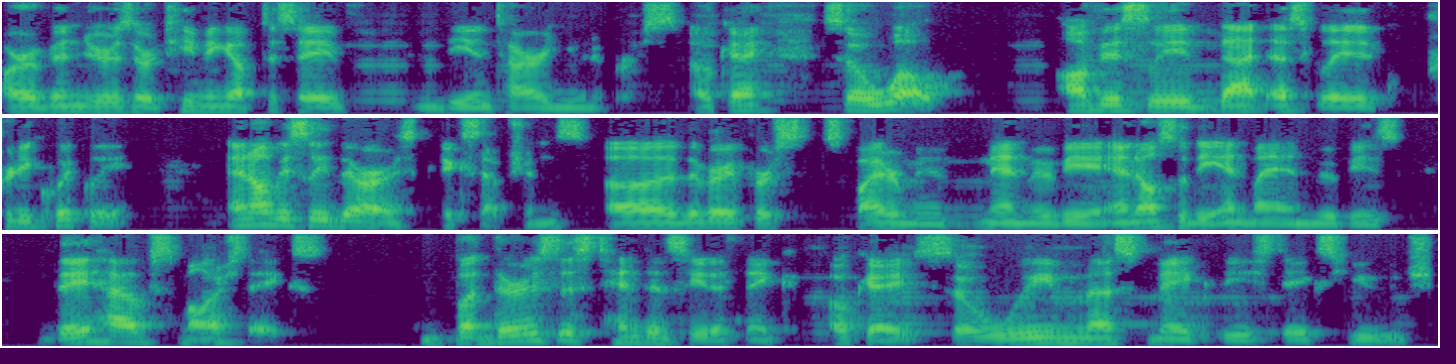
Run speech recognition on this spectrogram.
our Avengers are teaming up to save the entire universe. Okay, so whoa, obviously that escalated pretty quickly. And obviously there are exceptions. Uh, the very first Spider-Man movie and also the Ant-Man movies, they have smaller stakes, but there is this tendency to think, okay, so we must make these stakes huge.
